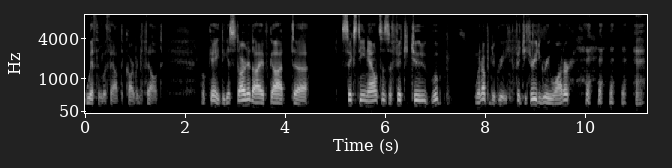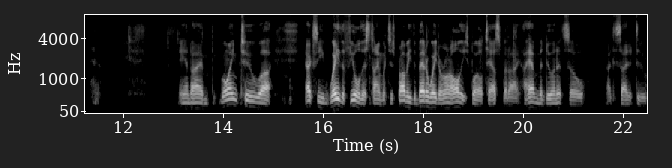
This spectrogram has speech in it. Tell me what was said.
with and without the carbon felt. Okay, to get started, I've got uh, 16 ounces of 52, whoop, went up a degree, 53 degree water. and I'm going to uh, actually weigh the fuel this time, which is probably the better way to run all these boil tests, but I, I haven't been doing it, so I decided to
